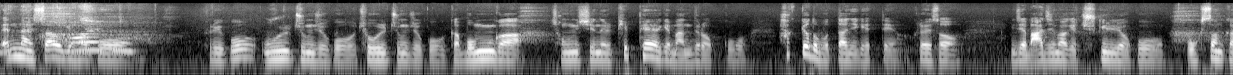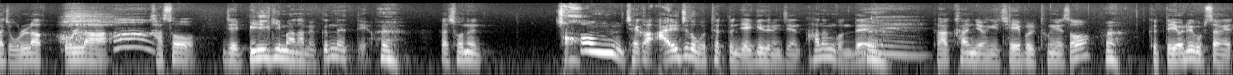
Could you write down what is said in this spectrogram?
맨날 싸우게 하고 그리고 우울증 주고 조울증 주고 그러니까 몸과 정신을 피폐하게 만들었고 학교도 못 다니게 했대요. 그래서 이제 마지막에 죽이려고 옥상까지 올라 올라가서 이제 밀기만 하면 끝냈대요. 예. 그러니까 저는 처음 제가 알지도 못했던 얘기들을 이제 하는 건데 네. 그 악한 형이 제 입을 통해서 예. 그때 17살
